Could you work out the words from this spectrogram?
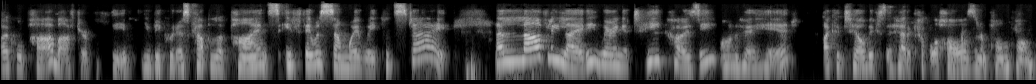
local pub after the ubiquitous couple of pints if there was somewhere we could stay. A lovely lady wearing a tea cozy on her head I could tell because it had a couple of holes and a pom pom,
